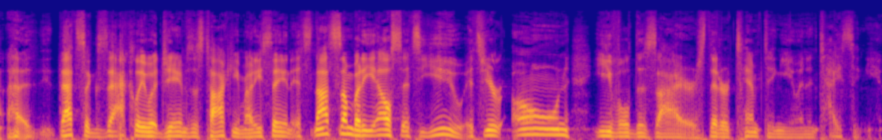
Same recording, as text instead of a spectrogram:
That's exactly what James is talking about. He's saying it's not somebody else, it's you. It's your own evil desires that are tempting you and enticing you.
